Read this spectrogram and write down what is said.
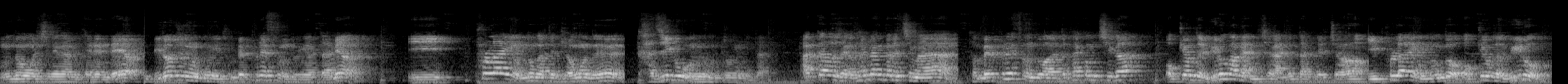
운동을 진행하면 되는데요. 밀어주는 운동이 덤벨 프레스 운동이었다면 이 플라이 운동 같은 경우는 가지고 오는 운동입니다. 아까도 제가 설명드렸지만 덤벨 프레스 운동할 때 팔꿈치가 어깨보다 위로 가면 안, 안 된다 그랬죠. 이 플라이 운동도 어깨보다 위로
